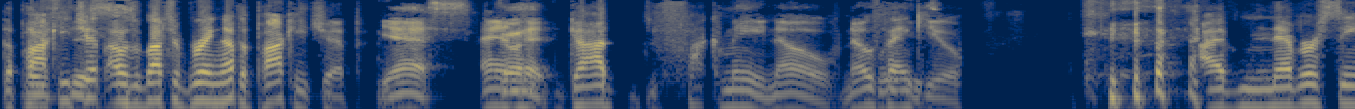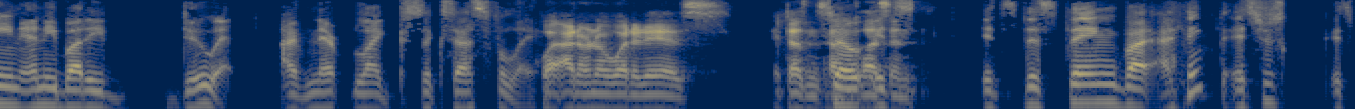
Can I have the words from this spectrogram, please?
The Paqui this- chip. I was about to bring up the Paqui chip. Yes. And Go ahead. God, fuck me. No, no, thank you. I've never seen anybody do it. I've never like successfully. Well, I don't know what it is. It doesn't So sound pleasant. it's it's this thing, but I think it's just it's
